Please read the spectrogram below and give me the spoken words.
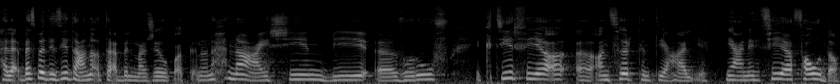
هلا بس بدي زيد على نقطة قبل ما جاوبك إنه نحن عايشين بظروف كثير فيها انسرتينتي آه، عالية. يعني فيها فوضى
